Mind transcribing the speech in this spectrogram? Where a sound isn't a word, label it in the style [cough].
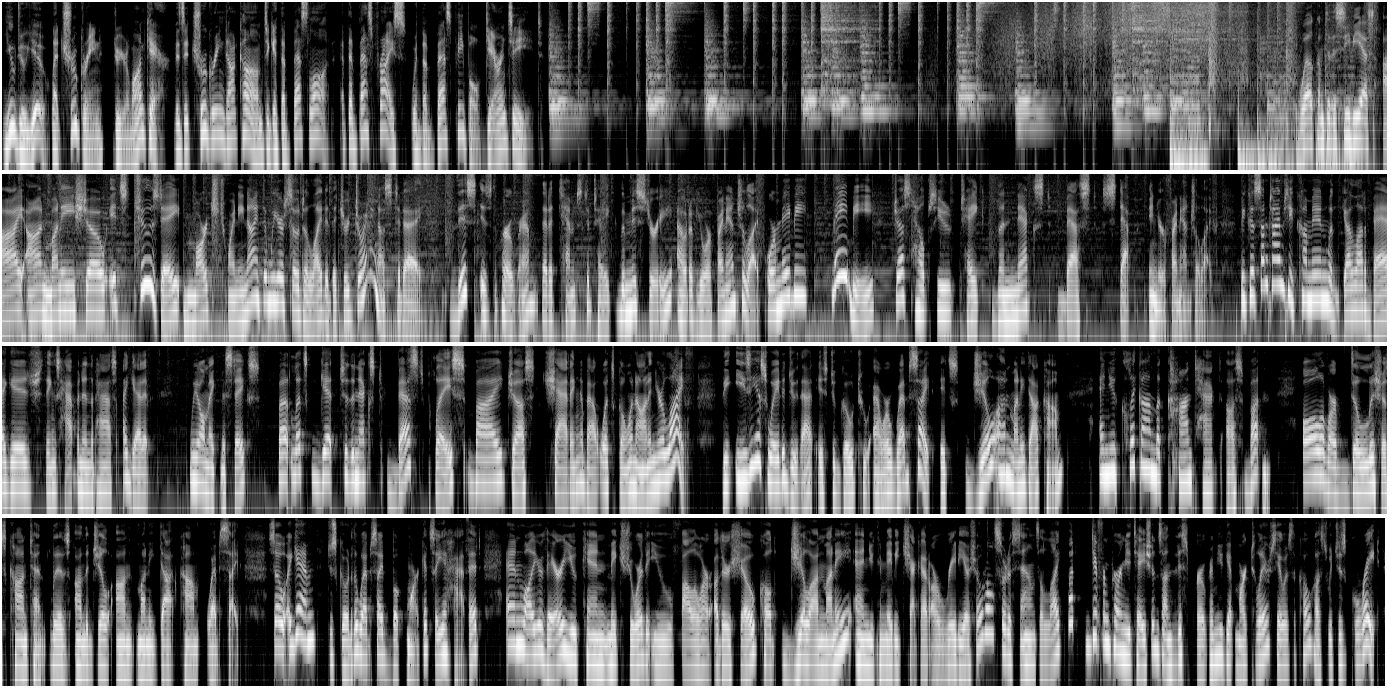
You do you. Let TruGreen do your lawn care. Visit trugreen.com to get the best lawn at the best price with the best people guaranteed. Welcome to the CBS Eye on Money show. It's Tuesday, March 29th, and we are so delighted that you're joining us today. This is the program that attempts to take the mystery out of your financial life, or maybe, maybe just helps you take the next best step in your financial life. Because sometimes you come in with got a lot of baggage, things happen in the past. I get it. We all make mistakes. But let's get to the next best place by just chatting about what's going on in your life. The easiest way to do that is to go to our website. It's jillonmoney.com and you click on the contact us button all of our delicious content lives on the jillonmoney.com website. So again, just go to the website, bookmark it so you have it. And while you're there, you can make sure that you follow our other show called Jill on Money, and you can maybe check out our radio show. It all sort of sounds alike, but different permutations. On this program, you get Mark Talercio as the co-host, which is great.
